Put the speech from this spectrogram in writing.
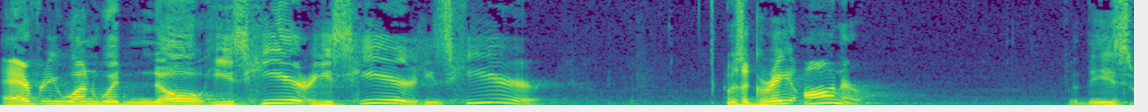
everyone would know he's here, he's here, he's here. It was a great honor for these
